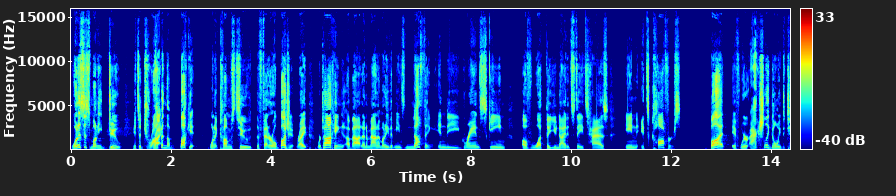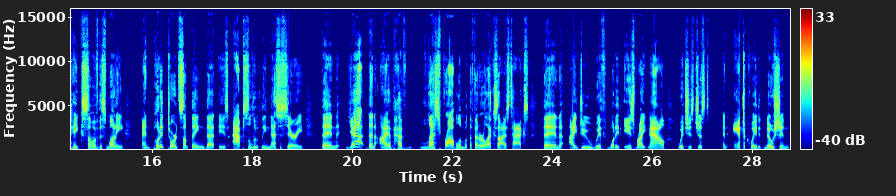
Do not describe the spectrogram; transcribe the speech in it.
What does this money do? It's a drop right. in the bucket when it comes to the federal budget, right? We're talking about an amount of money that means nothing in the grand scheme of what the United States has in its coffers. But if we're actually going to take some of this money and put it towards something that is absolutely necessary, then yeah, then I have less problem with the federal excise tax than I do with what it is right now, which is just an antiquated notion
